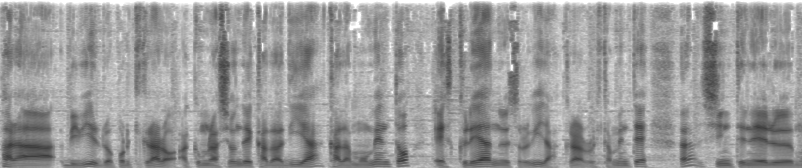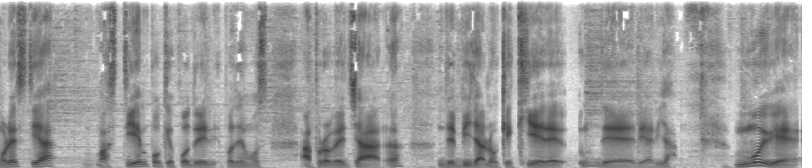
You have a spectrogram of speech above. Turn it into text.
para vivirlo, porque claro, acumulación de cada día, cada momento es crear nuestra vida, claro, lógicamente, ¿eh? sin tener molestia, más tiempo que poder, podemos aprovechar ¿eh? de vida lo que quiere de realidad. Muy bien,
